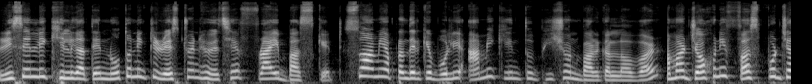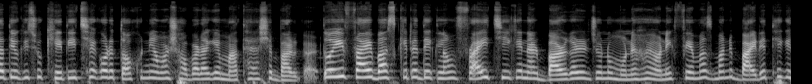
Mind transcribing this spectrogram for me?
রিসেন্টলি খিলগাতে নতুন একটি রেস্টুরেন্ট হয়েছে ফ্রাই বাস্কেট সো আমি আপনাদেরকে বলি, আমি কিন্তু ভীষণ বার্গার লাভার আমার যখনই ফাস্ট ফুড জাতীয় কিছু খেতে ইচ্ছে করে, তখনই আমার সবার আগে মাথায় আসে বার্গার তো এই ফ্রাই বাস্কেটে দেখলাম ফ্রাই চিকেন আর বার্গারের জন্য মনে হয় অনেক ফেমাস মানে বাইরে থেকে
